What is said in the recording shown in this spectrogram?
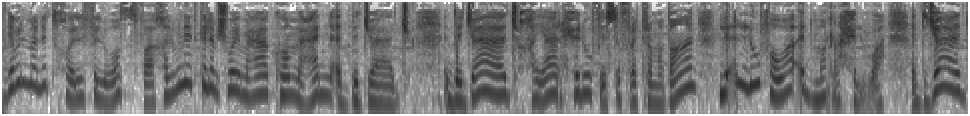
قبل ما ندخل في الوصفة خلوني أتكلم شوي معاكم عن الدجاج. الدجاج خيار حلو في سفرة رمضان لأن له فوائد مرة حلوة. الدجاج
